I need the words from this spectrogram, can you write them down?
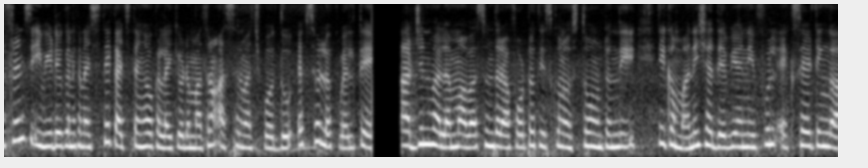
ఫ్రెండ్స్ ఈ వీడియో కనుక నచ్చితే ఖచ్చితంగా ఒక లైక్ ఇవ్వడం మాత్రం అస్సలు మర్చిపోద్దు ఎపిసోడ్లోకి వెళ్తే అర్జున్ వాళ్ళమ్మ వసుంధర ఫోటో తీసుకొని వస్తూ ఉంటుంది. ఇక మనీషా దేవి అని ఫుల్ ఎక్సైటింగ్గా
